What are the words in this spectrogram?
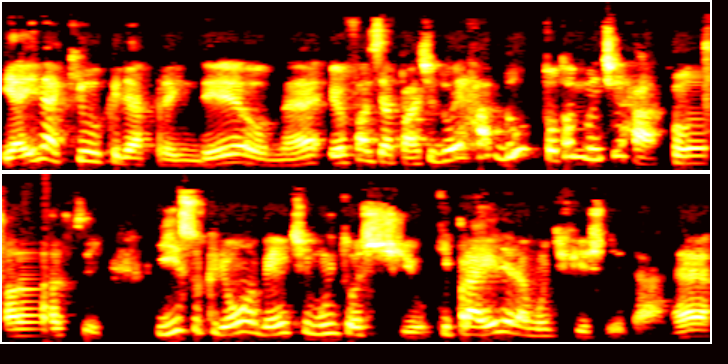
E aí, naquilo que ele aprendeu, né, eu fazia parte do errado, totalmente errado, vou falar assim. E isso criou um ambiente muito hostil, que para ele era muito difícil de lidar, né?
